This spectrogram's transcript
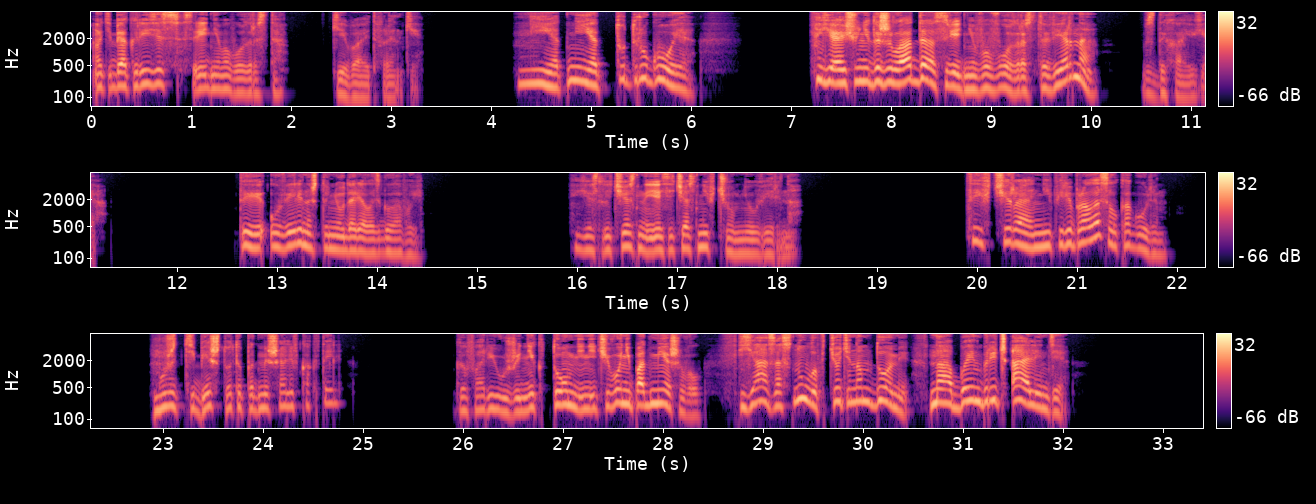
У тебя кризис среднего возраста, кивает Фрэнки. Нет, нет, тут другое. Я еще не дожила до среднего возраста, верно? Вздыхаю я. Ты уверена, что не ударялась головой? Если честно, я сейчас ни в чем не уверена. Ты вчера не перебрала с алкоголем? Может, тебе что-то подмешали в коктейль? Говори уже, никто мне ничего не подмешивал. Я заснула в тетином доме на Бейнбридж-Айленде.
